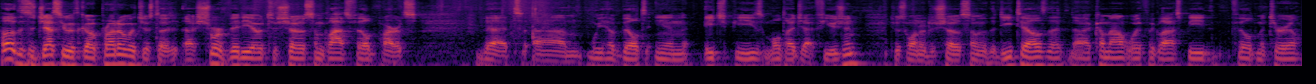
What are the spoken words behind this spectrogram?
Hello, this is Jesse with GoProto with just a, a short video to show some glass-filled parts that um, we have built in HP's Multi-Jet Fusion. Just wanted to show some of the details that uh, come out with the glass bead filled material.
